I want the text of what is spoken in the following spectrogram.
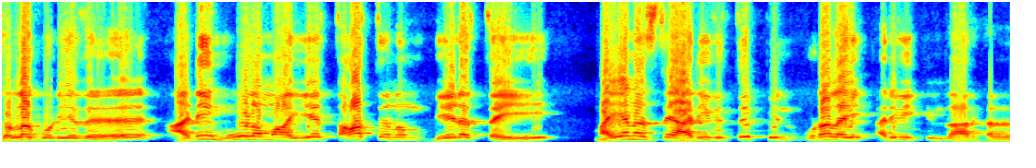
சொல்லக்கூடியது அடி மூலமாகிய தாத்தனும் பீடத்தை மயனத்தை அறிவித்து பின் உடலை அறிவிக்கின்றார்கள்.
